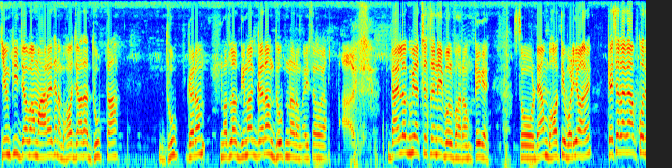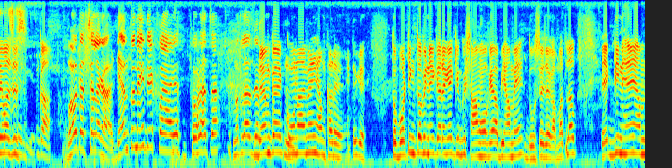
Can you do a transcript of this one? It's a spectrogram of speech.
क्योंकि जब हम आ रहे थे ना बहुत ज़्यादा धूप था। धूप गरम मतलब दिमाग गरम धूप नरम ऐसा हुआ। डायलॉग भी अच्छे से नहीं बोल पा रहा हूँ ठीक है? सो डैम बहुत ही बढ़िया है। कैसा लगा आपको देवाशीष का? बहुत अच्छा लगा। डैम तो नहीं देख पाया थोड़ा सा मतलब डैम का एक कोना में ही हम खड़े हैं ठीक है? तो बोटिंग तो अभी नहीं करेंगे क्योंकि शाम हो गया अभी हमें दूसरे जगह मतलब एक दिन है हम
